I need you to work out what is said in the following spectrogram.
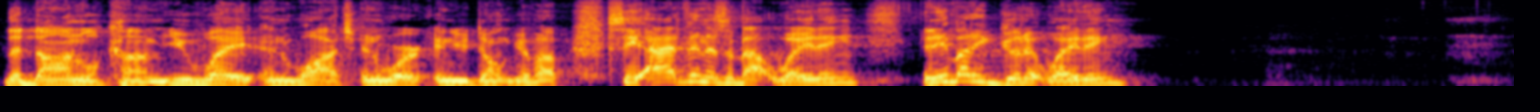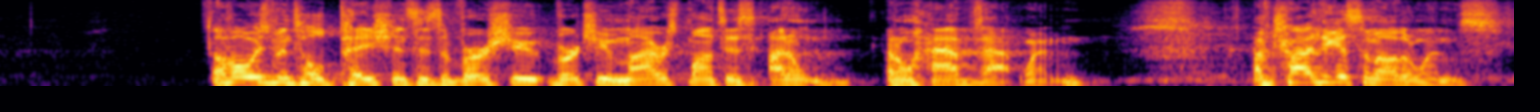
the dawn will come. You wait and watch and work and you don't give up. See, Advent is about waiting. Anybody good at waiting? I've always been told patience is a virtue. Virtue. My response is I don't, I don't have that one. I've tried to get some other ones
